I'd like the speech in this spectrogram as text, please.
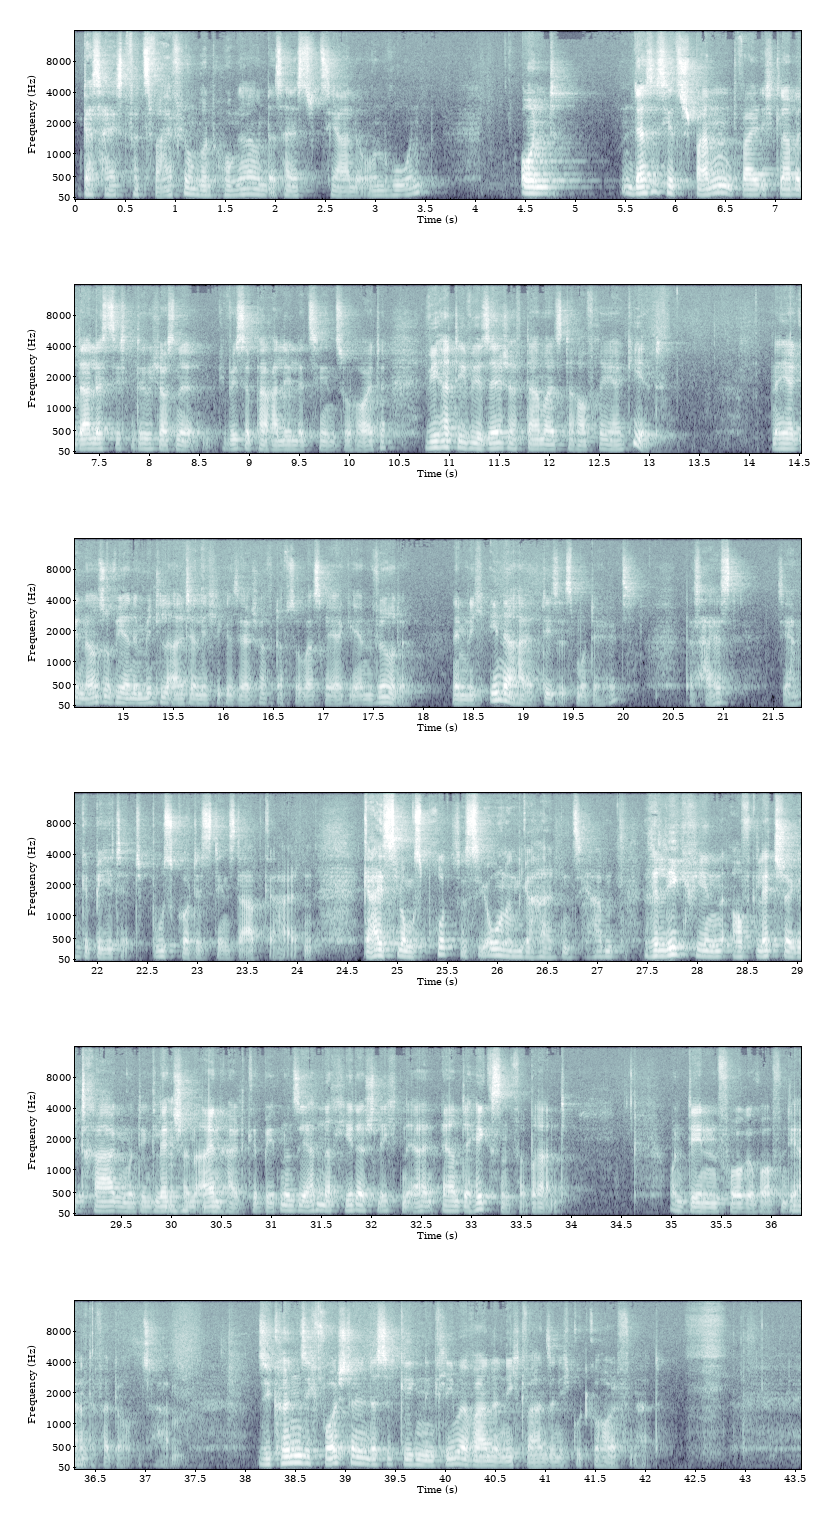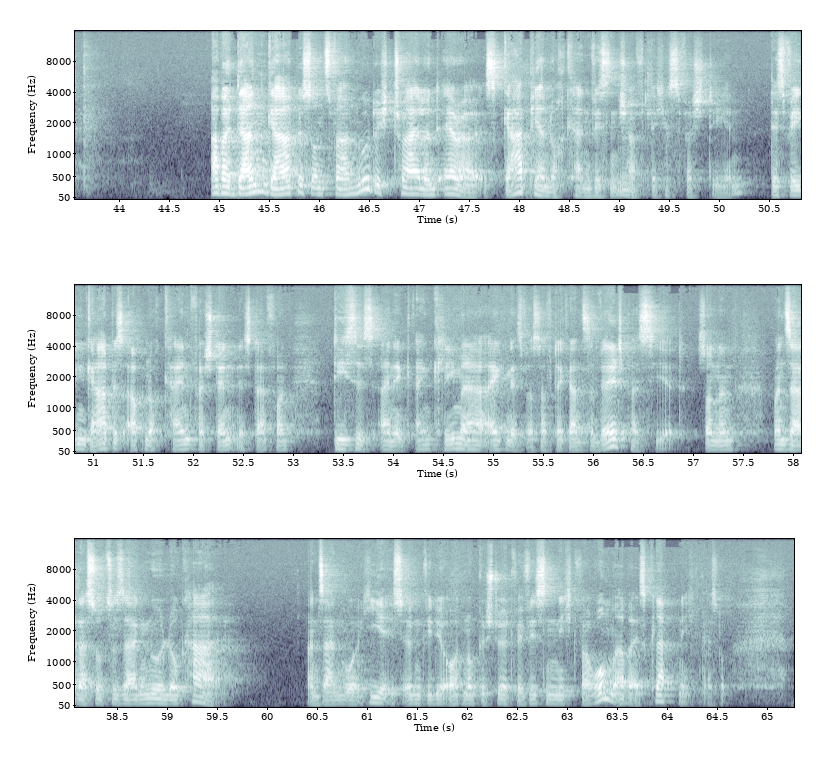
Das heißt Verzweiflung und Hunger und das heißt soziale Unruhen. Und das ist jetzt spannend, weil ich glaube, da lässt sich durchaus eine gewisse Parallele ziehen zu heute. Wie hat die Gesellschaft damals darauf reagiert? Naja, genauso wie eine mittelalterliche Gesellschaft auf sowas reagieren würde. Nämlich innerhalb dieses Modells. Das heißt, sie haben gebetet, Bußgottesdienste abgehalten, Geißlungsprozessionen gehalten, sie haben Reliquien auf Gletscher getragen und den Gletschern Einhalt gebeten. Und sie haben nach jeder schlichten Er- Ernte Hexen verbrannt und denen vorgeworfen, die Ernte verdorben zu haben. Sie können sich vorstellen, dass es gegen den Klimawandel nicht wahnsinnig gut geholfen hat. Aber dann gab es, und zwar nur durch Trial and Error, es gab ja noch kein wissenschaftliches Verstehen, deswegen gab es auch noch kein Verständnis davon, dies ist eine, ein Klimaereignis, was auf der ganzen Welt passiert, sondern man sah das sozusagen nur lokal. Man sah nur, hier ist irgendwie die Ordnung gestört, wir wissen nicht warum, aber es klappt nicht mehr so.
